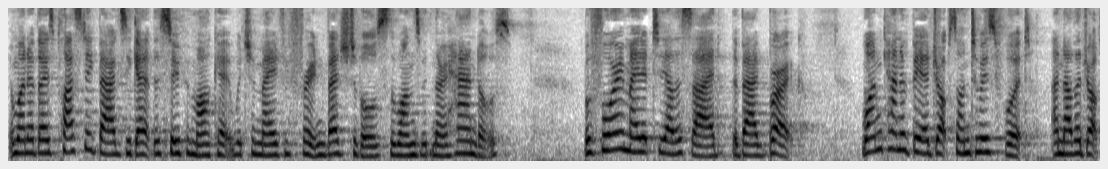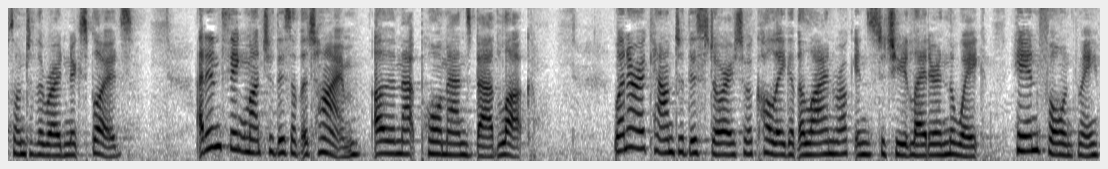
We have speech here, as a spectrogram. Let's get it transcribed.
in one of those plastic bags you get at the supermarket, which are made for fruit and vegetables, the ones with no handles. Before he made it to the other side, the bag broke. One can of beer drops onto his foot, another drops onto the road and explodes. I didn't think much of this at the time, other than that poor man's bad luck. When I recounted this story to a colleague at the Lion Rock Institute later in the week, he informed me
